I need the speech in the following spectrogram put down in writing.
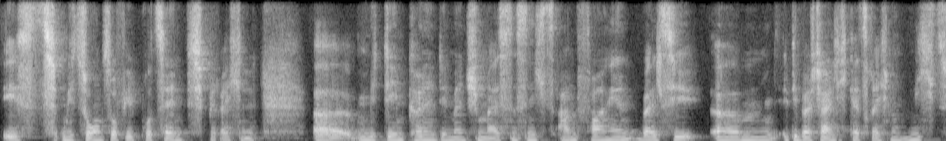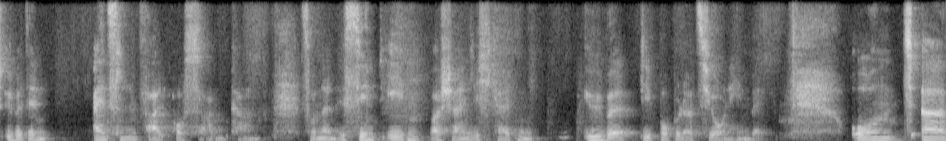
ist mit so und so viel Prozent berechnet. Äh, mit dem können die Menschen meistens nichts anfangen, weil sie ähm, die Wahrscheinlichkeitsrechnung nichts über den einzelnen Fall aussagen kann, sondern es sind eben Wahrscheinlichkeiten über die Population hinweg. Und äh,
